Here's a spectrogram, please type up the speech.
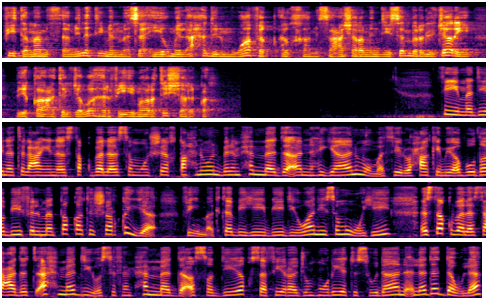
في تمام الثامنة من مساء يوم الأحد الموافق الخامس عشر من ديسمبر الجاري بقاعة الجواهر في إمارة الشارقة في مدينة العين استقبل سمو الشيخ طحنون بن محمد النهيان ممثل حاكم أبو ظبي في المنطقة الشرقية في مكتبه بديوان سموه. استقبل سعادة أحمد يوسف محمد الصديق سفير جمهورية السودان لدى الدولة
